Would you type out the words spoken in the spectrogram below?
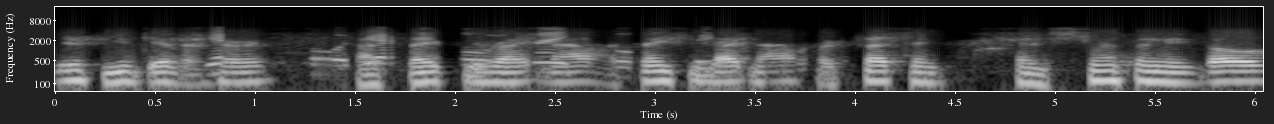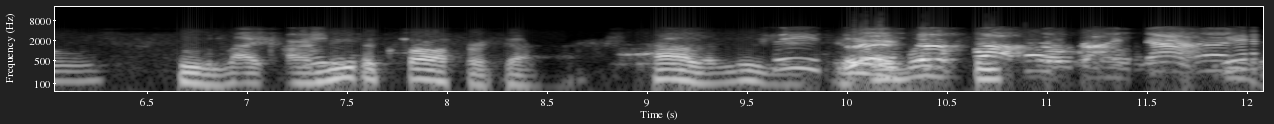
gift you've given her. I thank you right now. I thank you right now for touching and strengthening those who, like Arnita Crawford, God. Hallelujah. Please, If they yes. went through right now. Yes,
